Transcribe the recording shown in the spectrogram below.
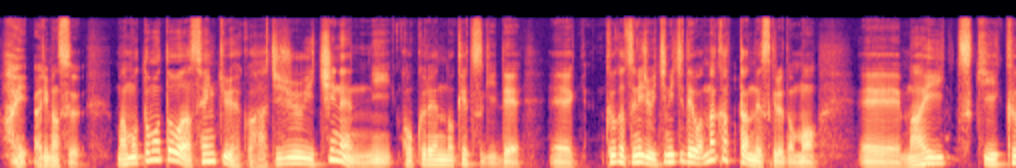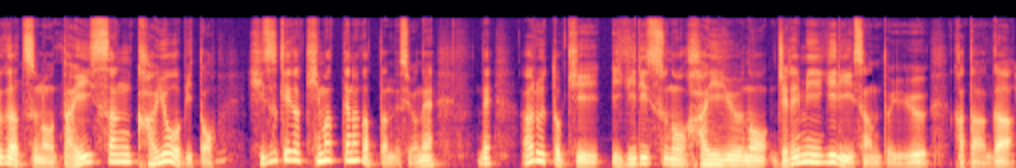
はいあります。もともとは1981年に国連の決議で、えー9月21日ではなかったんですけれども、えー毎月9月の第3火曜日と日付が決まってなかったんですよね。である時イギリスの俳優のジェレミー・ギリーさんという方が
